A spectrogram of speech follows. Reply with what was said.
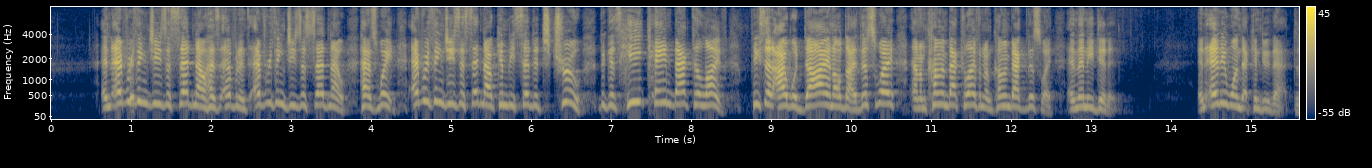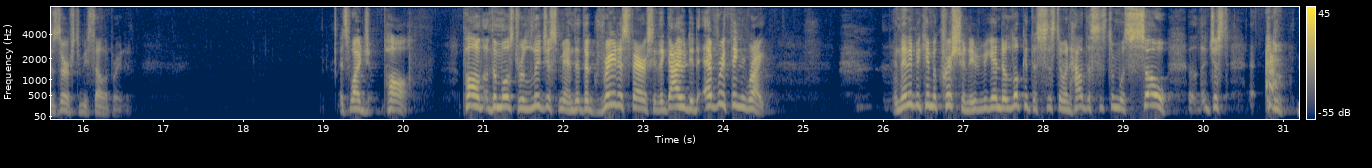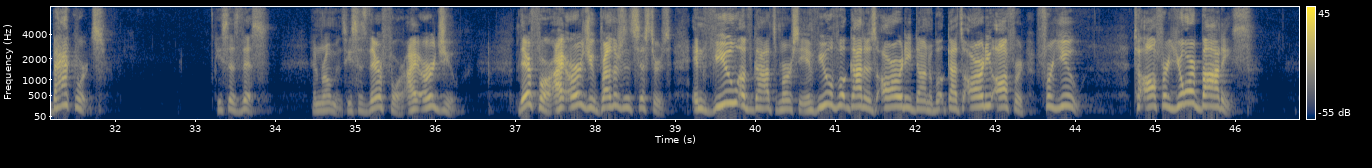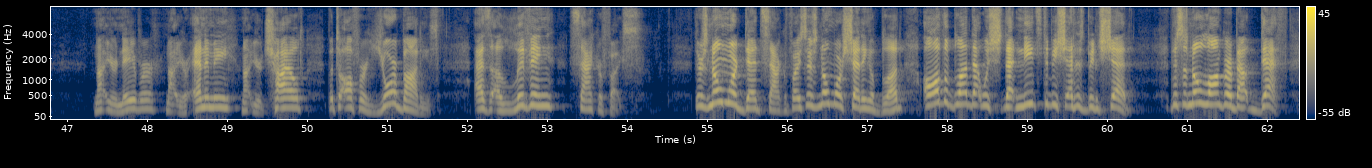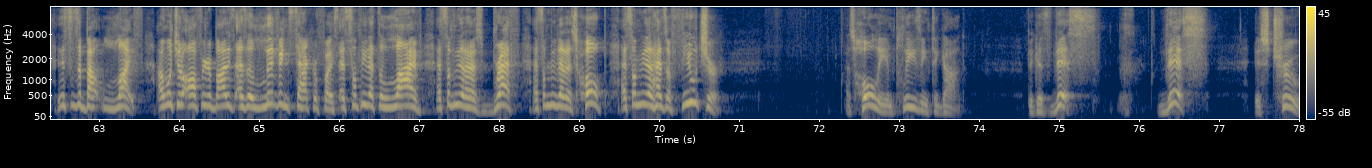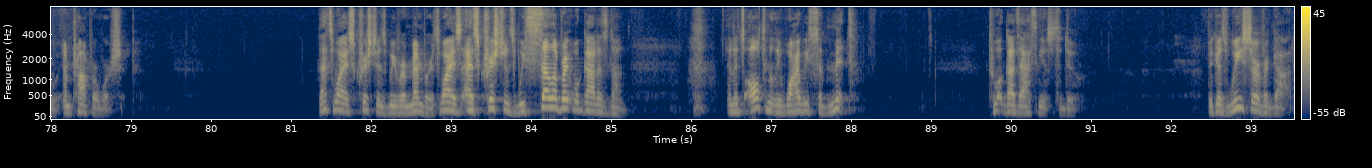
And everything Jesus said now has evidence. Everything Jesus said now has weight. Everything Jesus said now can be said it's true because he came back to life. He said, I would die and I'll die this way, and I'm coming back to life and I'm coming back this way. And then he did it. And anyone that can do that deserves to be celebrated. It's why Paul, Paul, the most religious man, the greatest Pharisee, the guy who did everything right, and then he became a Christian. He began to look at the system and how the system was so uh, just backwards. He says this in Romans. He says, Therefore, I urge you, therefore, I urge you, brothers and sisters, in view of God's mercy, in view of what God has already done and what God's already offered for you, to offer your bodies, not your neighbor, not your enemy, not your child, but to offer your bodies as a living sacrifice there's no more dead sacrifice. There's no more shedding of blood. All the blood that, was, that needs to be shed has been shed. This is no longer about death. This is about life. I want you to offer your bodies as a living sacrifice, as something that's alive, as something that has breath, as something that has hope, as something that has a future, as holy and pleasing to God. Because this, this is true and proper worship. That's why, as Christians, we remember. It's why, as, as Christians, we celebrate what God has done. And it's ultimately why we submit to what God's asking us to do. Because we serve a God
